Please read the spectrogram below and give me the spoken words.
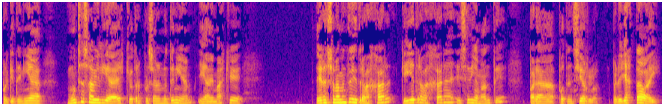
Porque tenía muchas habilidades que otras personas no tenían y además que era solamente de trabajar, que ella trabajara ese diamante para potenciarlo, pero ya estaba ahí,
